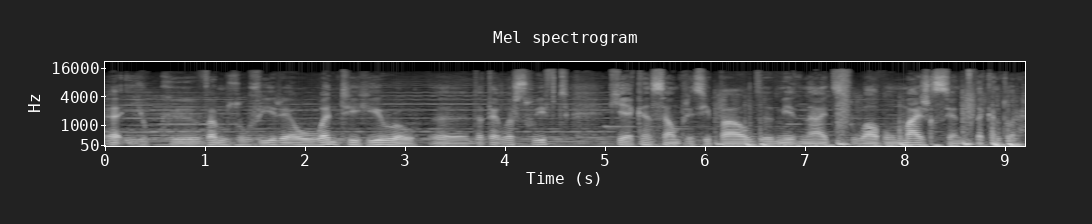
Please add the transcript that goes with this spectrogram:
e o que vamos ouvir é o Anti-Hero da Taylor Swift, que é a canção principal de Midnight, o álbum mais recente da cantora.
